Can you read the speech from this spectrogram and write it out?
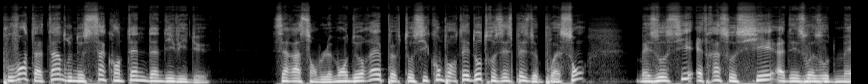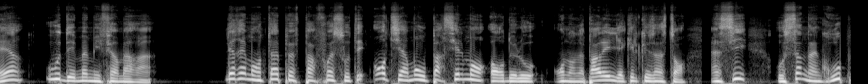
pouvant atteindre une cinquantaine d'individus. Ces rassemblements de raies peuvent aussi comporter d'autres espèces de poissons, mais aussi être associés à des oiseaux de mer ou des mammifères marins. Les raies manta peuvent parfois sauter entièrement ou partiellement hors de l'eau. On en a parlé il y a quelques instants. Ainsi, au sein d'un groupe,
